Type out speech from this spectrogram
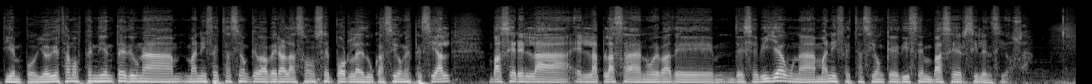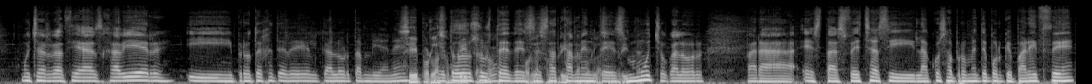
tiempo. Y hoy estamos pendientes de una manifestación que va a haber a las 11 por la educación especial. Va a ser en la, en la Plaza Nueva de, de Sevilla, una manifestación que dicen va a ser silenciosa. Muchas gracias, Javier, y protégete del calor también, ¿eh? Sí, por la De todos ustedes, exactamente. es mucho calor para estas fechas y la cosa promete porque parece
